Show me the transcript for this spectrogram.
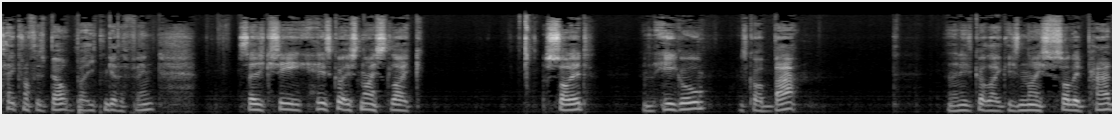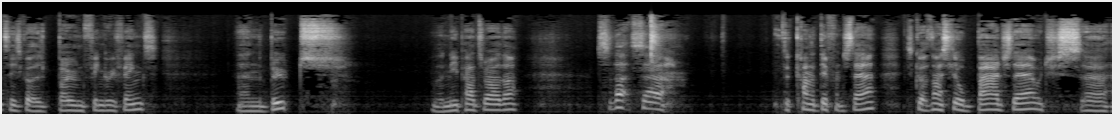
taken off his belt but you can get the thing. So you can see he's got this nice like solid. An eagle. He's got a bat. And then he's got like these nice solid pads. He's got those bone fingery things. And the boots. The knee pads rather. So that's uh, the kind of difference there. He's got a nice little badge there, which is uh,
